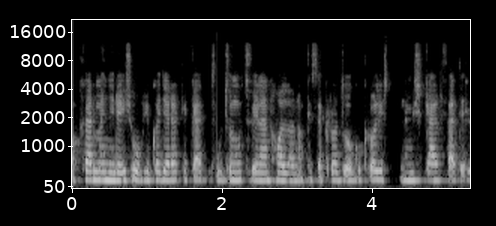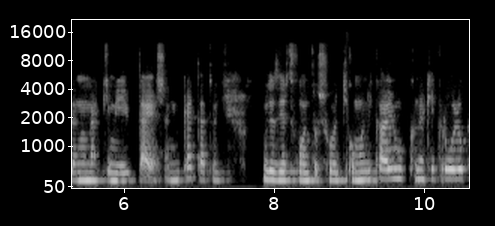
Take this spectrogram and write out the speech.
akármennyire is óvjuk a gyerekeket, úton útfélen hallanak ezekről a dolgokról, és nem is kell feltétlenül megkíméljük teljesen őket, tehát hogy hogy azért fontos, hogy kommunikáljunk nekik róluk,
